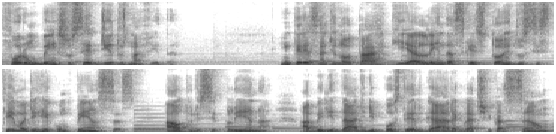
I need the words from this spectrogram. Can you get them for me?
foram bem-sucedidos na vida. Interessante notar que, além das questões do sistema de recompensas, autodisciplina, habilidade de postergar a gratificação,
